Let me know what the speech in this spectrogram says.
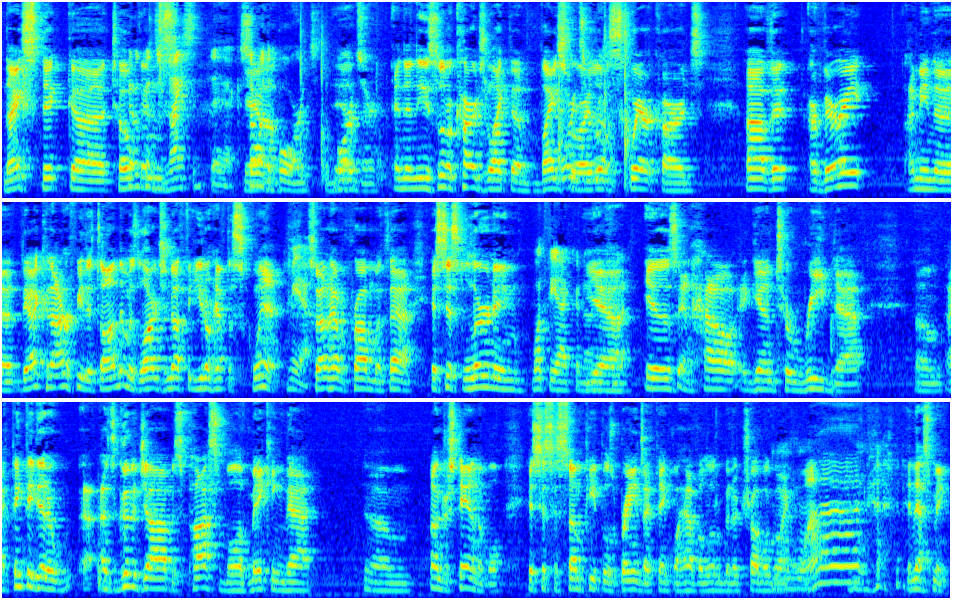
nice thick uh, tokens. Tokens nice and thick. So yeah. are the boards. The boards yeah. are. And then these little cards are like the Viceroy, little square cards uh, that are very. I mean, the, the iconography that's on them is large enough that you don't have to squint. Yeah. So I don't have a problem with that. It's just learning what the iconography yeah, is and how, again, to read that. Um, I think they did a, as good a job as possible of making that um, understandable. It's just that some people's brains, I think, will have a little bit of trouble going, mm-hmm. what? and that's me.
